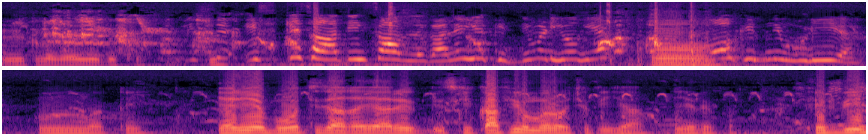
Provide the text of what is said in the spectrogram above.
एक लगा ये देखो। इसके इसके साथ ही हिसाब लगा ले ये कितनी बड़ी हो गया हाँ? वो कितनी बड़ी है? हम्म वाकई। यार ये बहुत ही ज़्यादा यार इसकी काफ़ी उम्र हो चुकी है। यार ये देखो फिर भी ही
